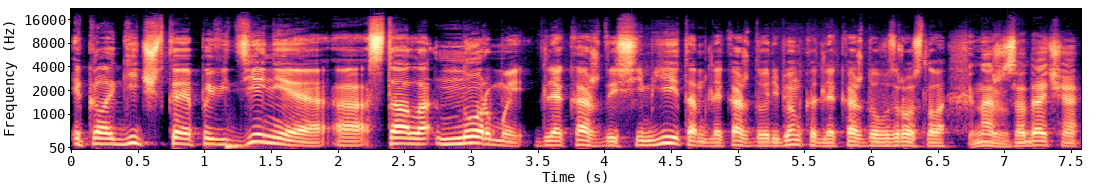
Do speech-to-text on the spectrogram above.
экологическое поведение а, стало нормой для каждой семьи, там, для каждого ребенка, для каждого взрослого. И наша задача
